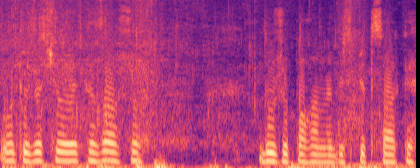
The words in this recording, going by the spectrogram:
От із-за чого я казав, що дуже погано без підсаки.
